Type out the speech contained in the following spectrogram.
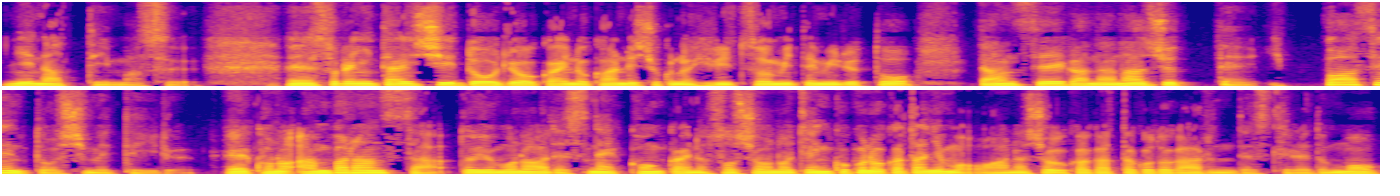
になっています。えー、それに対し、同業界の管理職の比率を見てみると、男性が70.1%、10%を占めている。えー、このアンバランスさというものはですね、今回の訴訟の原告の方にもお話を伺ったことがあるんですけれども、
